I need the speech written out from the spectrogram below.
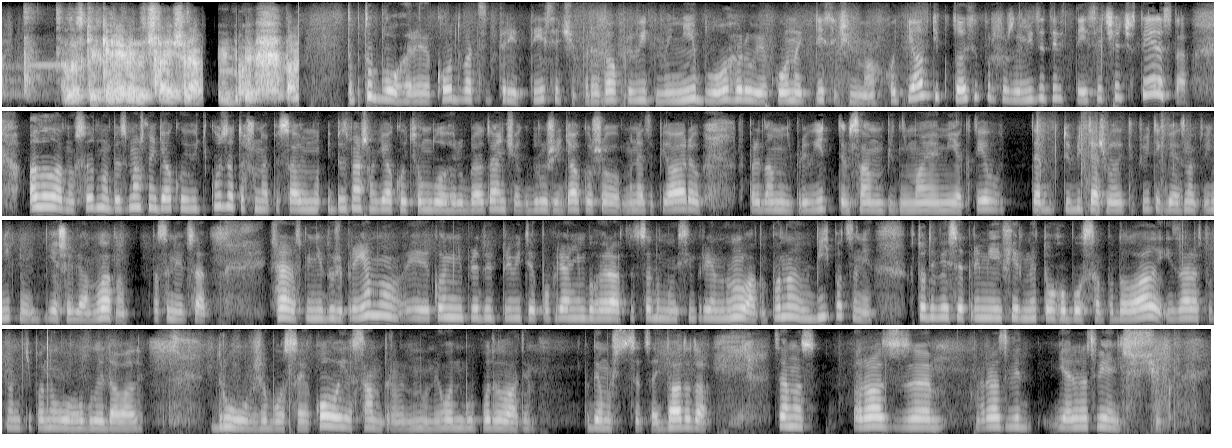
За скільки гривень зачитаєш реп? Дякую. Там Тобто блогер, якого 23 тисячі, передав привіт мені, блогеру, якого навіть тисячі нема. Хоча в Тіктосі прошу замітити 1400. Але ладно, все одно безмежно дякую Вітьку за те, що написав йому, і безмежно дякую цьому блогеру. Братанчик, друже, дякую, що мене запіарив, що передав мені привіт, тим самим піднімає мій актив. Тобі теж великий привіт, якби я знав твій нік, ну я ще гляну. Ладно, пацани, все. Ще раз мені дуже приємно, і коли мені передають привіти популярні блогера, то це думаю всім приємно. Ну ладно, пана бій, пацани. Хто дивився прямий ефір, ми того боса подолали, і зараз тут нам типу, нового були давали. Другого вже боса, якого я сам ну, не годен був подолати. Подивимося, це цей. Да-да-да. Це в нас роз, розвід, розвідчик.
